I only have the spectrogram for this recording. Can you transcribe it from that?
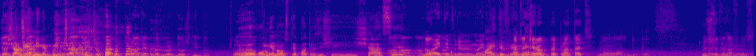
Dar Și a din lui ce an- Eminem. Din ce an a început cultura rapperilor de o știi tu? Uh, 1946? Aha, am Mai dat. devreme, mai Mai devreme. devreme? Atunci erau pe plantați. Nu, mă, după. Nu știu când a fost.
